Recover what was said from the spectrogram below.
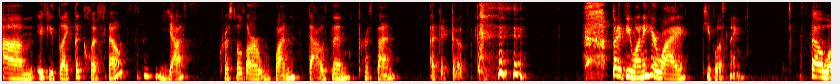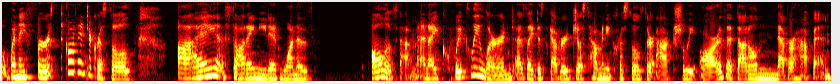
Um, if you'd like the cliff notes, yes, crystals are 1000% addictive. but if you want to hear why, keep listening. So, when I first got into crystals, I thought I needed one of all of them. And I quickly learned as I discovered just how many crystals there actually are that that'll never happen.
